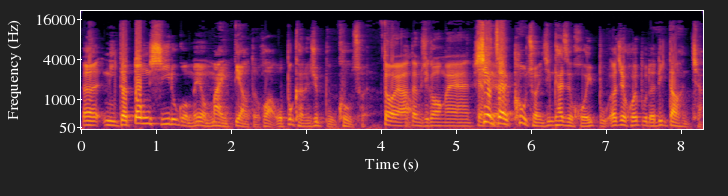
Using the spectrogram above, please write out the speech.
呃，你的东西如果没有卖掉的话，我不可能去补库存。对啊，对不起公哎。现在库存已经开始回补，而且回补的力道很强。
